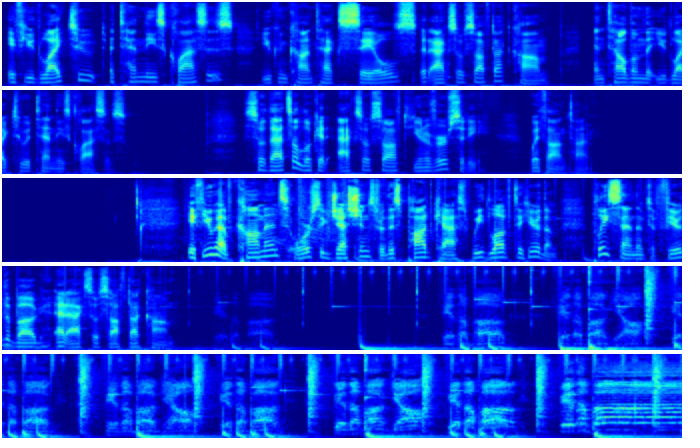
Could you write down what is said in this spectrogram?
If you'd like to attend these classes, you can contact sales at axosoft.com and tell them that you'd like to attend these classes. So that's a look at Axosoft University with OnTime. If you have comments or suggestions for this podcast, we'd love to hear them. Please send them to fearthebug at axosoft.com. Fear the bug. Fear the bug. Fear the bug, y'all. Fear the bug. Fear the bug, y'all. Fear the bug. Fear the bug, y'all. Fear the bug. Fear the bug.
